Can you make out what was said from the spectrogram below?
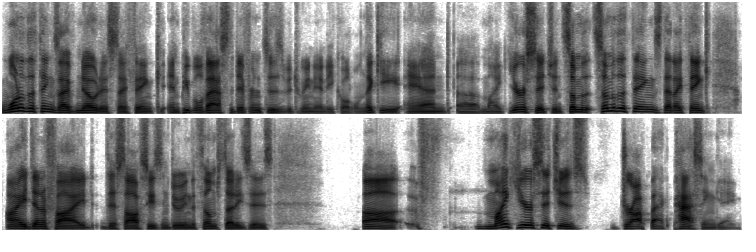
One of the things I've noticed, I think, and people have asked the differences between Andy Kotelnicki and uh, Mike Yurcich, and some of the, some of the things that I think I identified this offseason doing the film studies is uh, Mike Yurcich's drop back passing game,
